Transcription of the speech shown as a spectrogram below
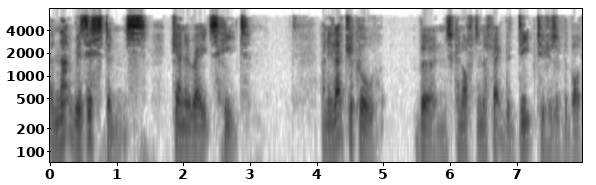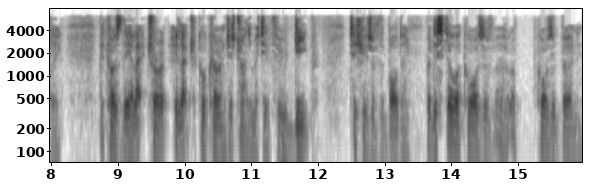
And that resistance generates heat. And electrical burns can often affect the deep tissues of the body because the electro- electrical current is transmitted through deep tissues of the body, but is still a cause of, a cause of burning.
